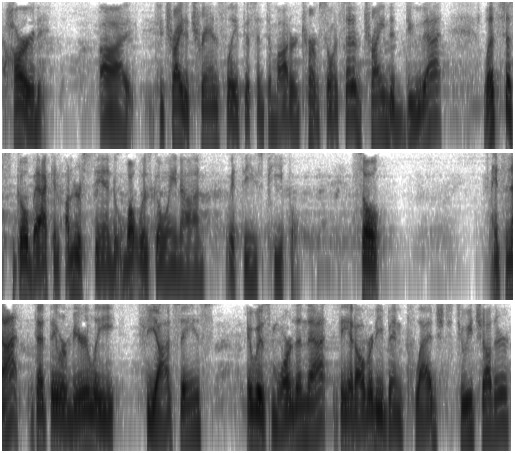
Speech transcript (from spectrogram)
hard uh, to try to translate this into modern terms. So instead of trying to do that, let's just go back and understand what was going on with these people. So it's not that they were merely fiancés, it was more than that. They had already been pledged to each other,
